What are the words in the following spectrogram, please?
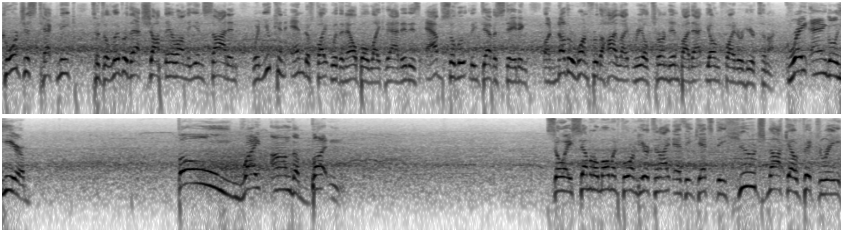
Gorgeous technique to deliver that shot there on the inside, and when you can end a fight with an elbow like that, it is absolutely devastating. Another one for the highlight reel turned in by that young fighter here tonight. Great angle here. Boom! Right on the button. So a seminal moment for him here tonight as he gets the huge knockout victory.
